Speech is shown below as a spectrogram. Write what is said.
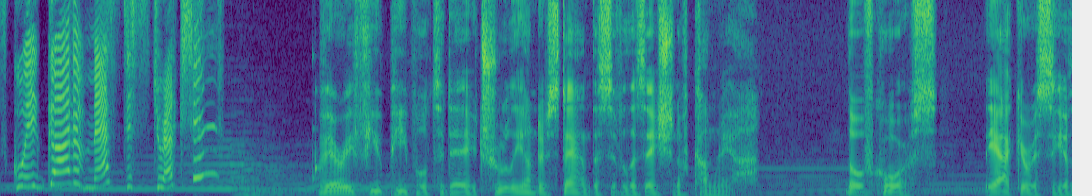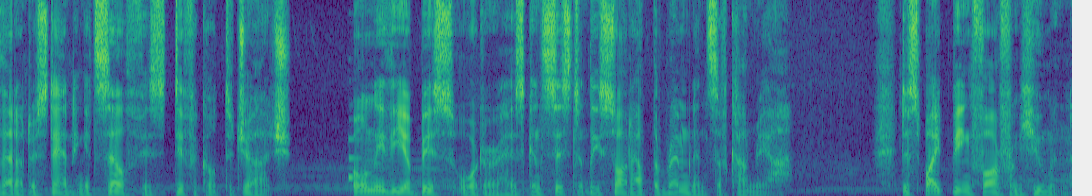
squid god of mass destruction? Very few people today truly understand the civilization of Khaenri'ah. Though, of course, the accuracy of that understanding itself is difficult to judge. Only the Abyss Order has consistently sought out the remnants of Khaenri'ah. Despite being far from human,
